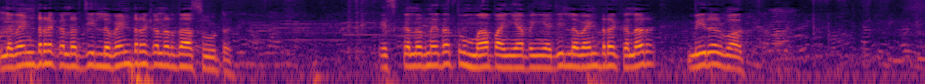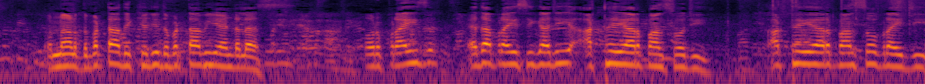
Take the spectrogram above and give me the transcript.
ਲਵੈਂਡਰ ਕਲਰ ਜੀ, ਲਵੈਂਡਰ ਕਲਰ ਦਾ ਸੂਟ। ਇਸ ਕਲਰ ਨੇ ਤਾਂ ਧੂਮਾਂ ਪਾਈਆਂ ਪਈਆਂ ਜੀ। ਲਵੈਂਡਰ ਕਲਰ ਮਿਰਰ ਵਰਕ ਔਰ ਨਾਲ ਦੁਪੱਟਾ ਦੇਖਿਓ ਜੀ, ਦੁਪੱਟਾ ਵੀ ਐਂਡਲੈਸ ਔਰ ਪ੍ਰਾਈਸ ਇਹਦਾ ਪ੍ਰਾਈਸ ਸੀਗਾ ਜੀ 8500 ਜੀ। 8500 ਪ੍ਰਾਈਸ ਜੀ।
